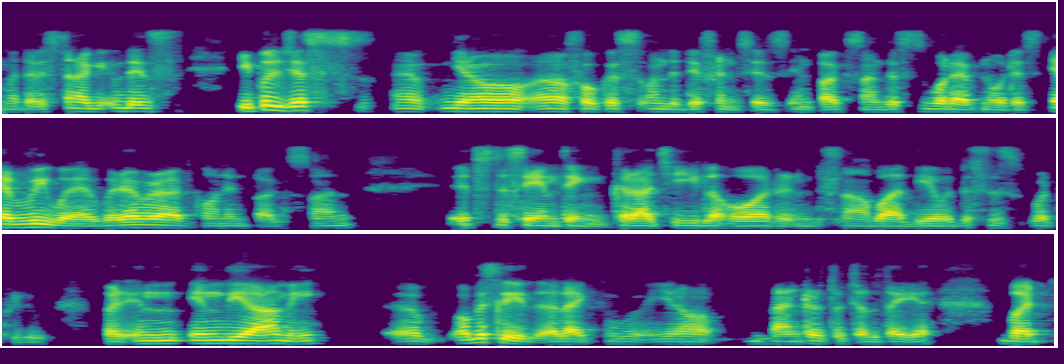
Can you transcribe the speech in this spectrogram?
मतलब इस तरह के this people just you know focus on the differences in Pakistan this is what I have notice everywhere wherever I have gone in Pakistan it's the same thing. Karachi lahore and islamabad yeah, this is what we do. But in in the army obviously like you know banter to chalta hai, but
